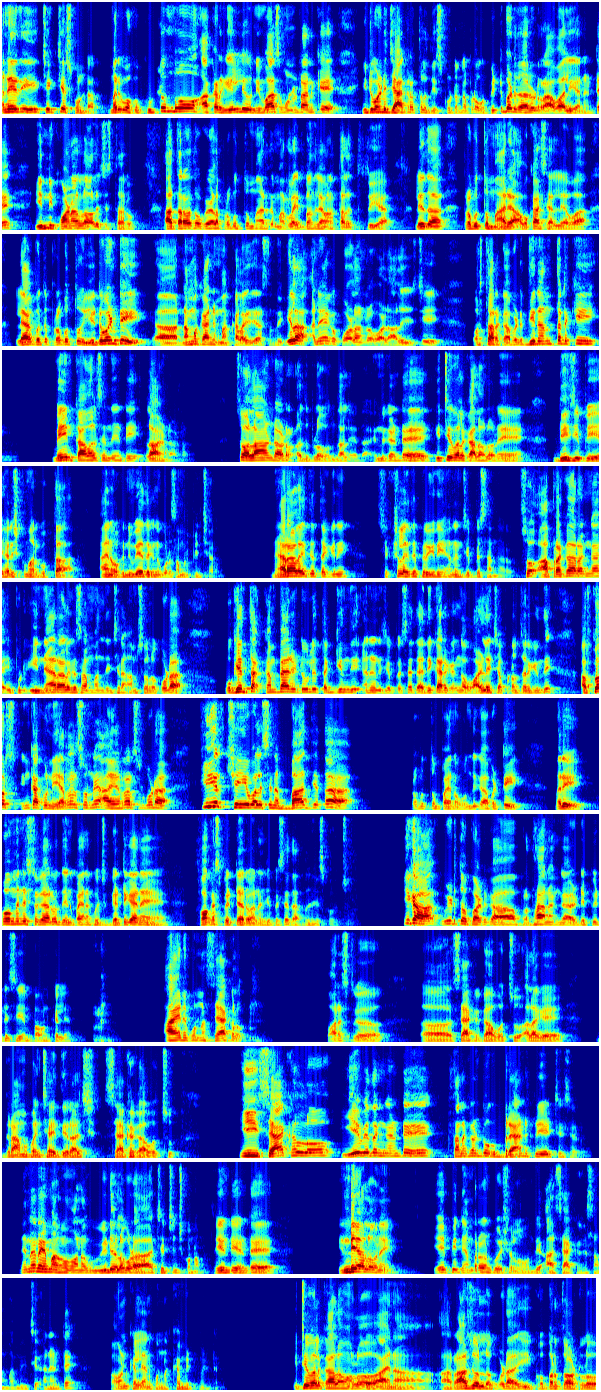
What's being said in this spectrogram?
అనేది చెక్ చేసుకుంటారు. మరి ఒక కుటుంబం అక్కడికి వెళ్ళి నివాసం ఉండటానికే ఇటువంటి జాగ్రత్తలు తీసుకుంటున్నప్పుడు ఒక పెట్టుబడిదారుడు రావాలి అని అంటే ఇన్ని కోణాల్లో ఆలోచిస్తారు? ఆ తర్వాత ఒకవేళ ప్రభుత్వం మారితే మరలా ఇబ్బందులు ఏమైనా తలెత్తుతాయా? లేదా ప్రభుత్వం మారే అవకాశాలు లేవా? లేకపోతే ప్రభుత్వం ఎటువంటి నమ్మకాన్ని మాకు కలగజేస్తుంది? ఇలా అనేక కోణాల్లో వాళ్ళు ఆలోచించి వస్తారు కాబట్టి దీని అంతటికీ మెయిన్ కావాల్సింది ఏంటి? Law and order. So law and order అదుపులో ఉందా లేదా? ఎందుకంటే ఇటీవల కాలంలోనే డీజీపీ హరీష్ కుమార్ గుప్తా ఆయన ఒక నివేదికను కూడా సమర్పించారు. నేరాలు అయితే తగ్గినాయి శిక్షలు అయితే పెరిగినాయి అని చెప్పేసి అన్నారు. సో ఆ ప్రకారంగా ఇప్పుడు ఈ నేరాలకు సంబంధించిన అంశంలో కూడా ఒకంత కంపారిటివ్లీ తగ్గింది అని చెప్పేసి అయితే అధికారికంగా వాళ్ళే చెప్పడం జరిగింది. అఫ్కోర్స్ ఇంకా కొన్ని ఎర్రర్స్ ఉన్నాయి. ఆ ఎర్రర్స్ కూడా క్లియర్ చేయవలసిన బాధ్యత ప్రభుత్వం పైన ఉంది కాబట్టి మరి హోమ్ మినిస్టర్ గారు దీనిపైన కొంచెం గట్టిగానే ఫోకస్ పెట్టారు అని చెప్పేసి అయితే అర్థం చేసుకోవచ్చు. ఇక వీటితో పాటుగా ప్రధానంగా డిప్యూటీ సీఎం పవన్ కళ్యాణ్. ఆయనకున్న శాఖలు ఫారెస్ట్ శాఖ కావచ్చు అలాగే గ్రామ పంచాయతీరాజ్ శాఖ కావచ్చు. ఈ శాఖల్లో ఏ విధంగా అంటే తనకంటూ ఒక బ్రాండ్ క్రియేట్ చేశాడు. నిన్ననే మనం మన వీడియోలో కూడా చర్చించుకున్నాం. ఏంటి అంటే ఇండియాలోనే ఏపీ నెంబర్ వన్ పొజిషన్లో ఉంది ఆ శాఖకు సంబంధించి అని అంటే పవన్ కళ్యాణ్కు ఉన్న కమిట్మెంట్. ఇటీవల కాలంలో ఆయన ఆ రాజుల్లో కూడా ఈ కొబ్బరి తోటలో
